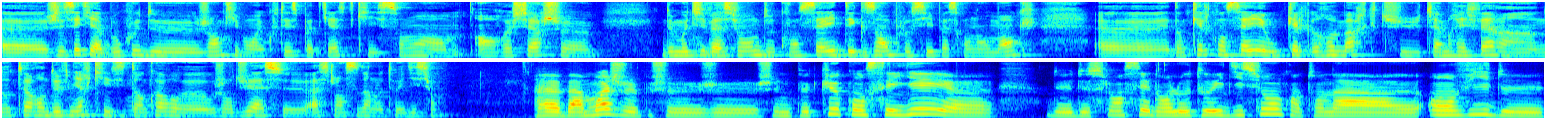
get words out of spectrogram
Euh, je sais qu'il y a beaucoup de gens qui vont écouter ce podcast qui sont en, recherche euh, de motivation, de conseils, d'exemples aussi parce qu'on en manque. Euh, donc quel conseil ou quelle remarque tu aimerais faire à un auteur en devenir qui hésite encore aujourd'hui à se, à se lancer dans l'auto-édition? Bah, Moi, je, je, je, je, ne peux que conseiller de, de, se lancer dans l'auto-édition quand on a envie de,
